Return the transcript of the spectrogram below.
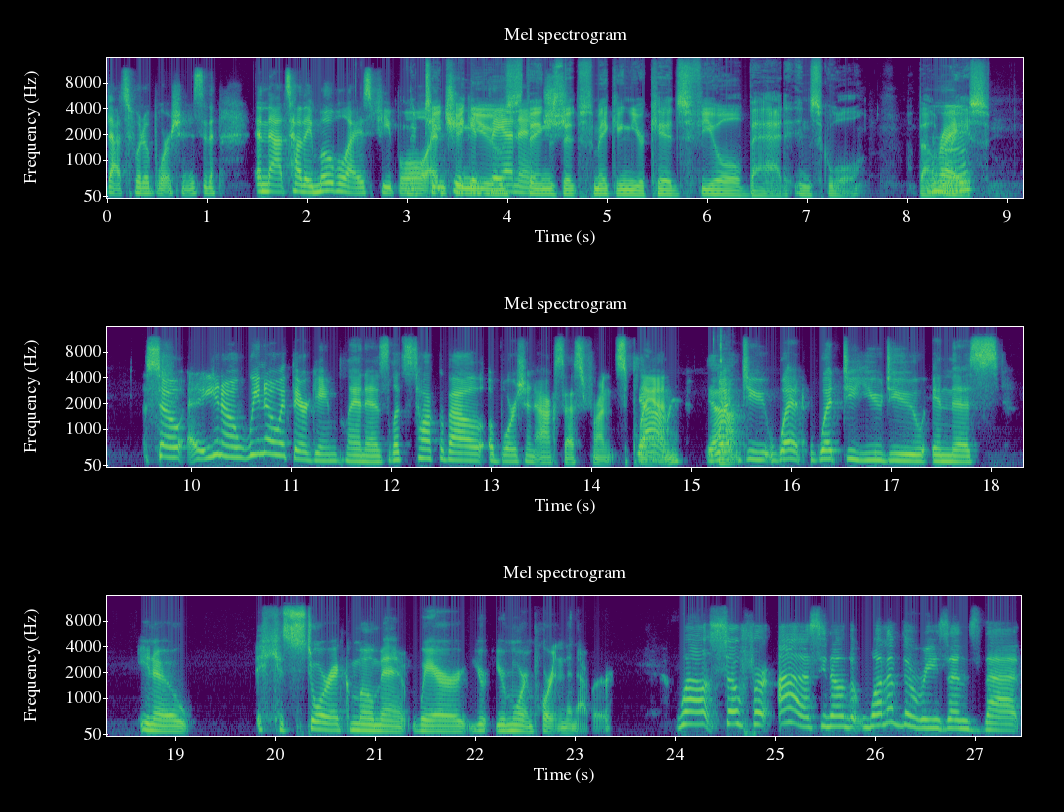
that's what abortion is and that's how they mobilize people They're and take you advantage. things that's making your kids feel bad in school about Right. race. So uh, you know we know what their game plan is. Let's talk about abortion access front's plan. Yeah. what do you what what do you do in this you know historic moment where you're you're more important than ever Well, so for us, you know, the, one of the reasons that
